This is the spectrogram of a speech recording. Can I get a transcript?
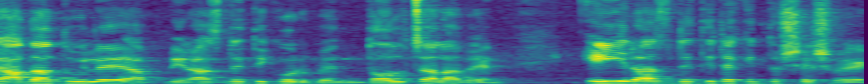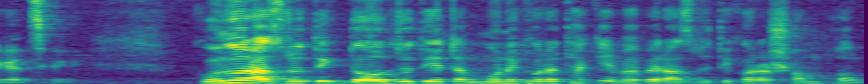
চাঁদা তুলে আপনি রাজনীতি করবেন, দল চালাবেন, এই রাজনীতিটা কিন্তু শেষ হয়ে গেছে। কোনো রাজনৈতিক দল যদি এটা মনে করে থাকে এভাবে রাজনীতি করা সম্ভব,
